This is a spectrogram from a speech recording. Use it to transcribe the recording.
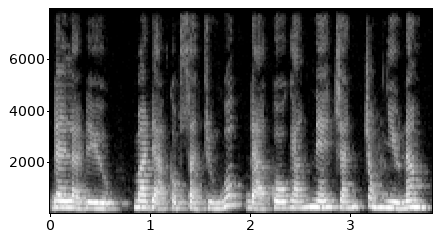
Đây là điều mà Đảng Cộng sản Trung Quốc đã cố gắng né tránh trong nhiều năm.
